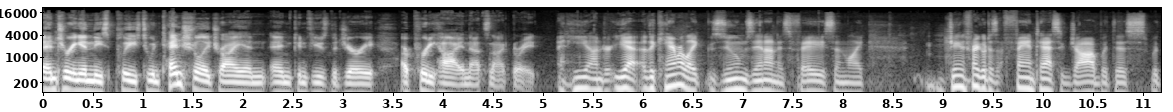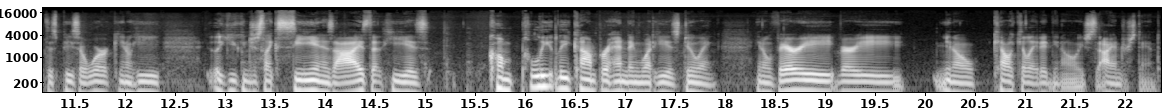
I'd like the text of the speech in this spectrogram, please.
entering in these pleas to intentionally try and and confuse the jury are pretty high and that's not great. And he under yeah the camera like zooms in on his face and like James Franco does a fantastic job with this with this piece of work. You know he like you can just like see in his eyes that he is completely comprehending what he is doing. You know very very you know calculated you know just, I understand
